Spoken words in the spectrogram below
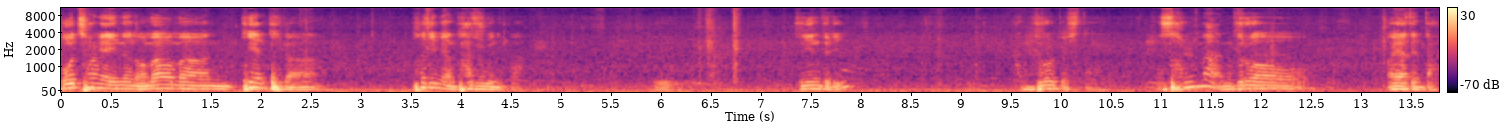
도청에 있는 어마어마한 TNT가 터지면 다 죽으니까 그 군인들이 안 들어올 것이다. 설마 안 들어와야 된다.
